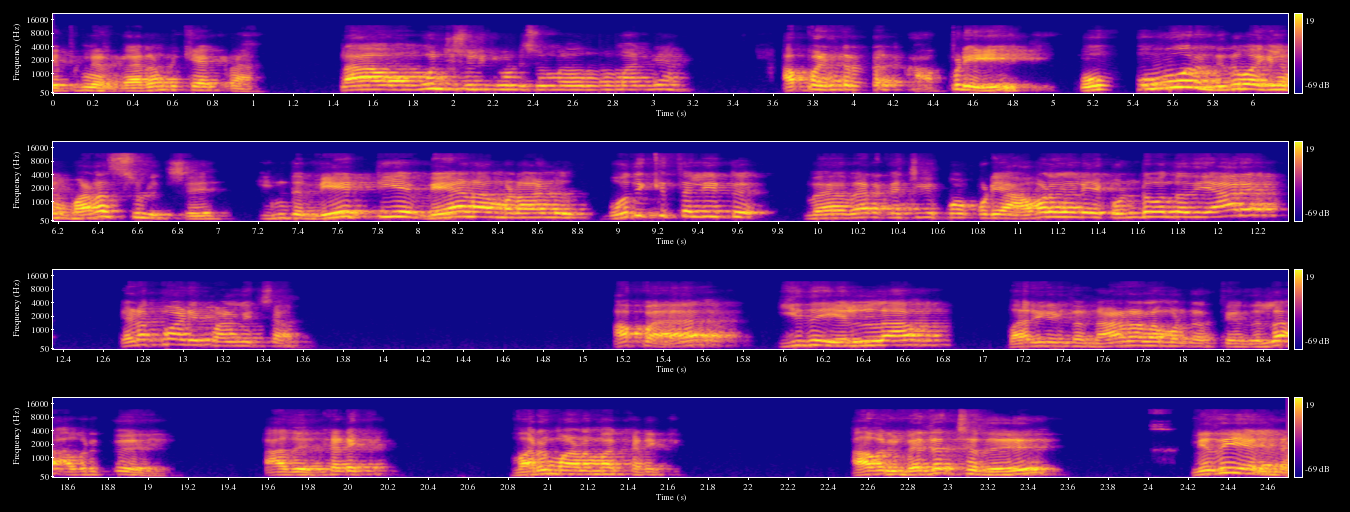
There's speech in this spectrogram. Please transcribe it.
எப்படின்னு இருக்காருன்னு கேட்கிறான் நான் மூஞ்சி சொல்லிக்க வேண்டிய சொல்ல வருமா இல்லையா? அப்ப என்ற அப்படி ஒவ்வொரு நிர்வாகிகளும் மனசுழிச்சு இந்த வேட்டியை வேணாமடான்னு ஒதுக்கி தள்ளிட்டு வேற கட்சிக்கு போகக்கூடிய அவல நிலையை கொண்டு வந்தது யாரு? எடப்பாடி பழனிசாமி அப்ப இதையெல்லாம் எல்லாம் வருகின்ற நாடாளுமன்ற தேர்தலில் அவருக்கு அது கிடைக்கும். வருமானமா கிடைக்கும். அவர் விதைச்சது விதை அல்ல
